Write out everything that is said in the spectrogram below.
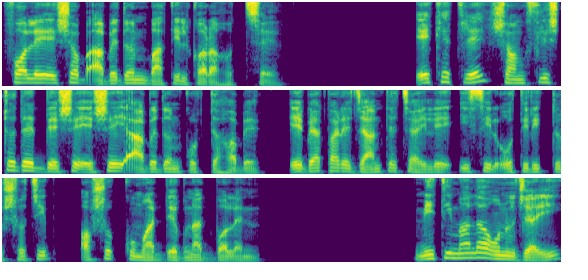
ফলে এসব আবেদন বাতিল করা হচ্ছে। এক্ষেত্রে সংশ্লিষ্টদের দেশে এসেই আবেদন করতে হবে। এ ব্যাপারে জানতে চাইলে ইসির অতিরিক্ত সচিব অশোক কুমার দেবনাথ বলেন। নীতিমালা অনুযায়ী,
